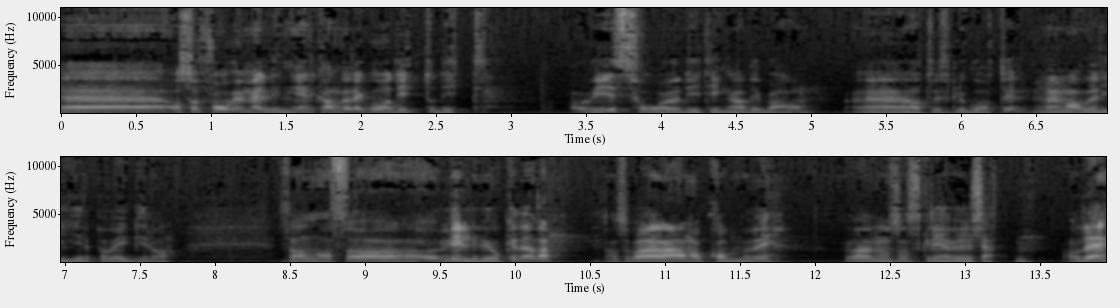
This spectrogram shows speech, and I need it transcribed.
Eh, og så får vi meldinger. Kan dere gå dit og dit? Og vi så jo de tinga de ba om eh, at vi skulle gå til, med malerier på vegger og sånn. Og så ville vi jo ikke det, da. Og så bare ja, nå kommer vi. Det var noen som skrev i chatten. Og det,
